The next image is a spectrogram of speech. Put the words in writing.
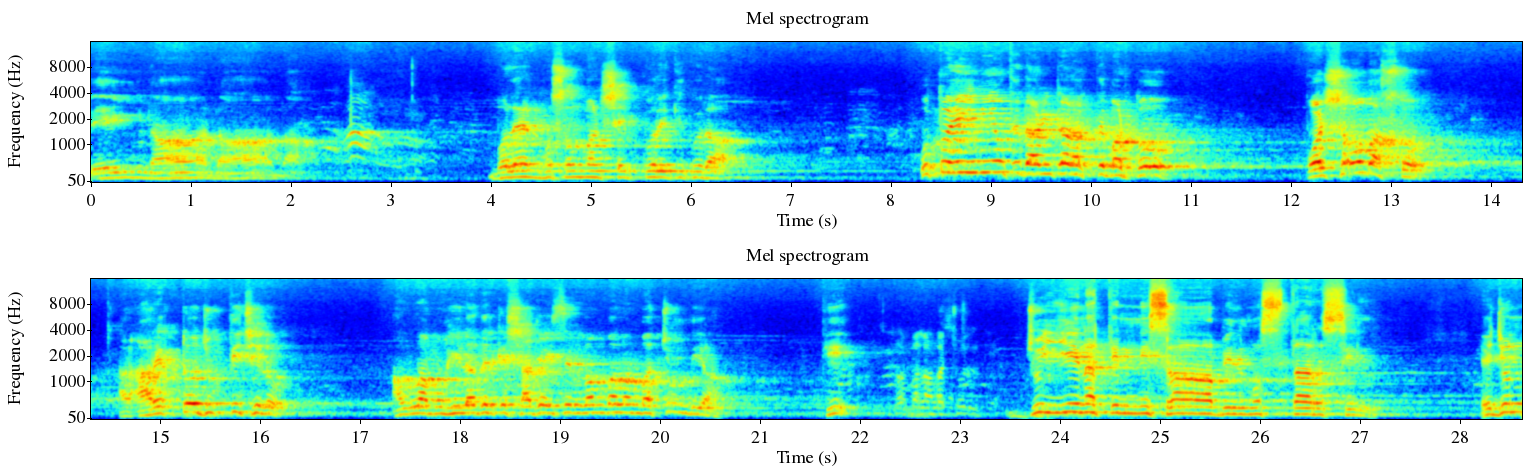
দেই না না না। বলেন মুসলমান শেখ করে কি করা ও তো এই নিয়তে দাড়িটা রাখতে পারতো পয়সাও বাঁচত আর আরেকটো যুক্তি ছিল। আল্লাহ মহিলাদেরকে সাজাইছেন লম্বা লম্বা চুল দিয়া। কি? এই জন্য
